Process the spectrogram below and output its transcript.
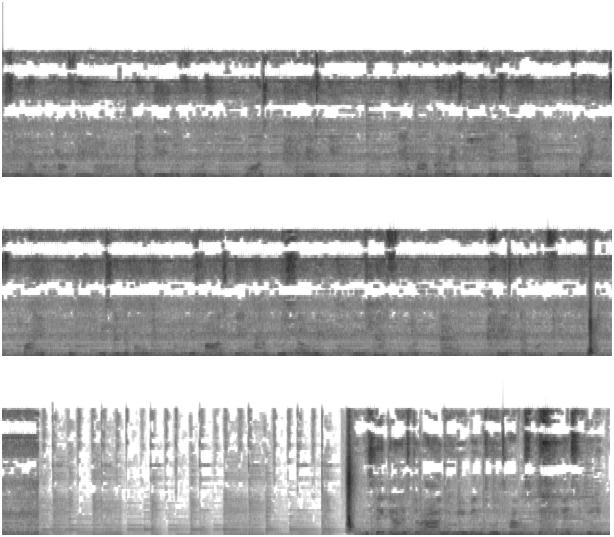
Nanon Cafe. I think the food was tasty. They have various dishes and the price is quite reasonable because they have good service, delicious food and best atmosphere. The second restaurant we went to Times Square Ice Cream.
